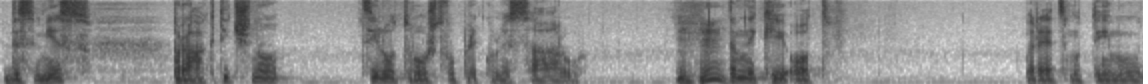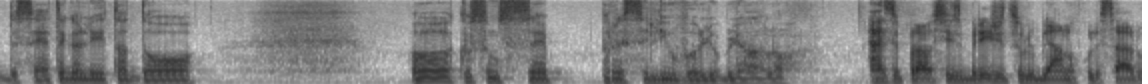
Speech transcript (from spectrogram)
da sem jaz praktično celo otroštvo prekolesaril. Uh -huh. Tam nekje od, recimo, temu desetega leta do, ko sem se preselil v Ljubljano. A se pravi, si iz Brežice v Ljubljano kolesaril?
